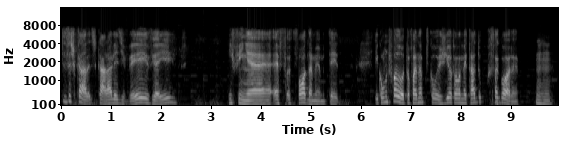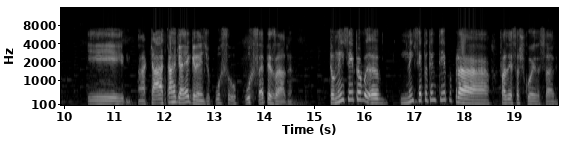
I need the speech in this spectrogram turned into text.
desescara, descaralha de vez, e aí. Enfim, é, é é foda mesmo. Ter- E como tu falou, eu tô fazendo psicologia, eu tô na metade do curso agora. Uhum. E a, a carga é grande, o curso, o curso é pesado. Então nem sempre eu, eu- nem sempre eu tenho tempo pra fazer essas coisas, sabe?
